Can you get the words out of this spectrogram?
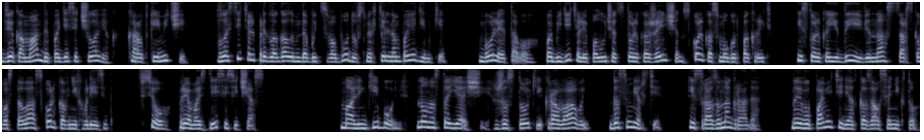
Две команды по 10 человек, короткие мечи. Властитель предлагал им добыть свободу в смертельном поединке. Более того, победители получат столько женщин, сколько смогут покрыть, и столько еды и вина с царского стола, сколько в них влезет. Все, прямо здесь и сейчас. Маленький бой, но настоящий, жестокий, кровавый, до смерти. И сразу награда. На его памяти не отказался никто.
